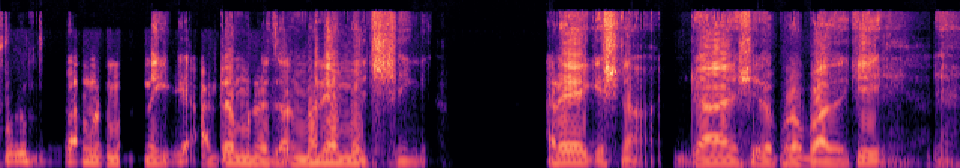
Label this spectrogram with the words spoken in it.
ஃபுல் ப்ரோக்ராம் நம்ம இன்னைக்கு அட்டன் பண்ணுறது மாதிரி முயற்சி செய்யுங்க. ஹரே கிருஷ்ணா. ஜாய் ஸ்ரீல பிரபாதுக்கு ஜெய்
